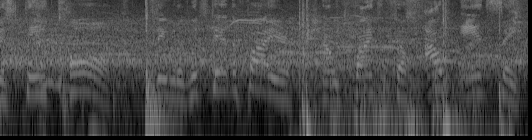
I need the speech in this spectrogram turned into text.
Just stayed calm. Was able to withstand the fire. Now he finds himself out and safe.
